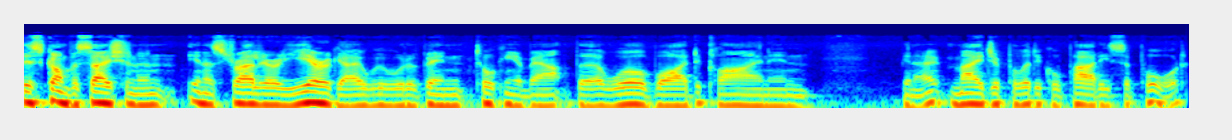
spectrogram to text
this conversation in, in Australia a year ago, we would have been talking about the worldwide decline in, you know, major political party support.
